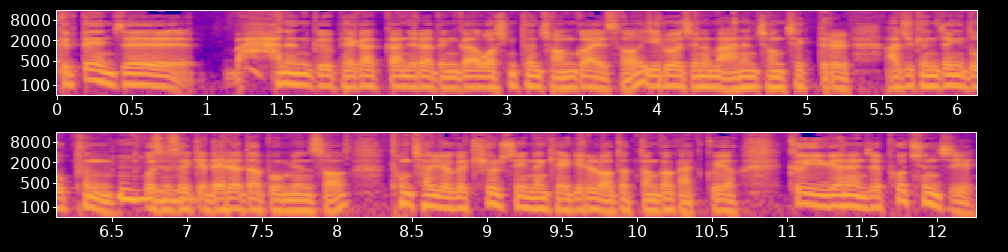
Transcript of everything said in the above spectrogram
그때 이제 많은 그 백악관이라든가 워싱턴 정가에서 이루어지는 많은 정책들을 아주 굉장히 높은 음. 곳에서 이렇게 내려다보면서 통찰력을 키울 수 있는 계기를 얻었던 것 같고요. 그 이후에는 이제 포춘지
